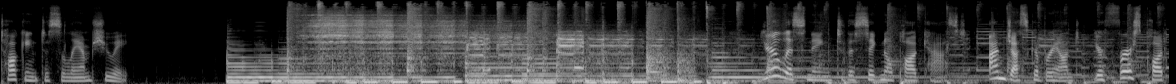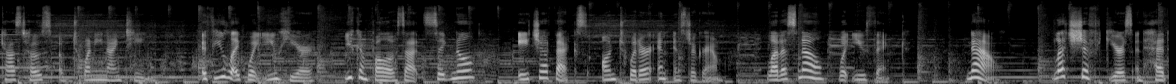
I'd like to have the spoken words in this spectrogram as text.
talking to Salam Shuait. You're listening to the Signal Podcast. I'm Jessica Briand, your first podcast host of 2019. If you like what you hear, you can follow us at Signal HFX on Twitter and Instagram. Let us know what you think. Now, let's shift gears and head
